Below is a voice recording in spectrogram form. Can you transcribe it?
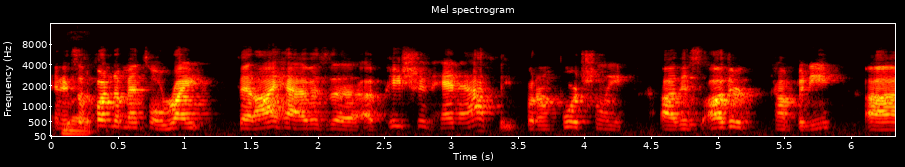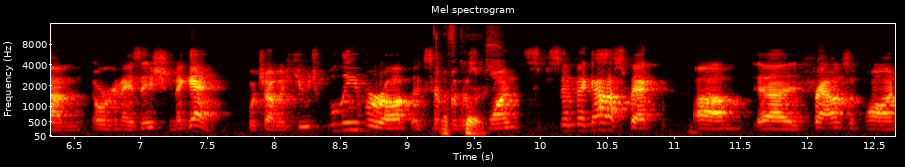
and it's Right. a fundamental right that I have as a, a patient and athlete. But unfortunately, uh, this other company um, organization again, which I'm a huge believer of, except Of for course. this one specific aspect, um, uh, frowns upon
